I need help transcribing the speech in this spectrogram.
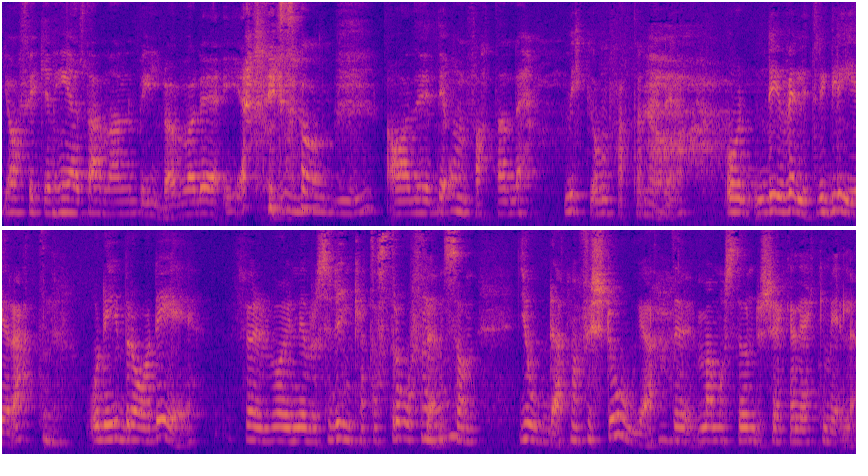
jag fick en helt annan bild av vad det är. Liksom. Ja, det, det är omfattande. Mycket omfattande är det. Och det är väldigt reglerat. Och det är bra det. För det var ju neurosedynkatastrofen som gjorde att man förstod att eh, man måste undersöka läkemedlen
